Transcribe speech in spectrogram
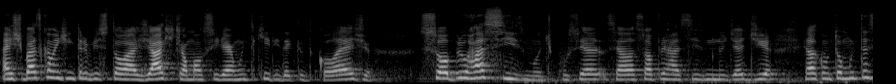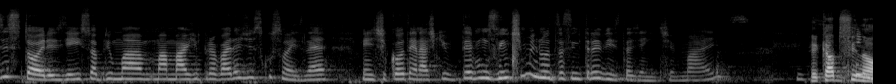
A gente basicamente entrevistou a Jaque, que é uma auxiliar muito querida aqui do colégio, sobre o racismo. Tipo, se, ela sofre racismo no dia a dia. Ela contou muitas histórias. E isso abriu uma, uma margem para várias discussões, né? Que a gente ficou tendo. Acho que teve uns 20 minutos essa entrevista, gente. Mas. Recado final.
